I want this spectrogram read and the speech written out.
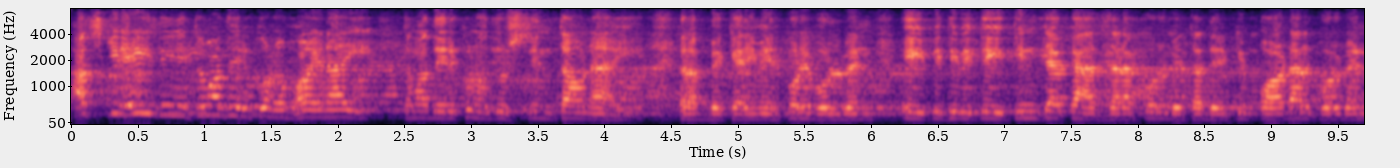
আজকের এই দিনে তোমাদের কোনো ভয় নাই, তোমাদের কোনো দুশ্চিন্তাও নাই। রব্বে কারিমের পরে বলবেন, এই পৃথিবীতে এই তিনটা কাজ যারা করবে তাদেরকে অর্ডার করবেন,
